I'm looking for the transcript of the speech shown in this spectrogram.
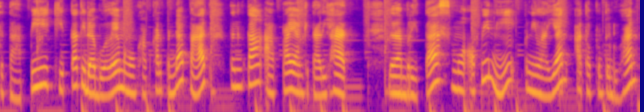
tetapi kita tidak boleh mengungkapkan pendapat tentang apa yang kita lihat. Dalam berita, semua opini, penilaian, ataupun tuduhan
